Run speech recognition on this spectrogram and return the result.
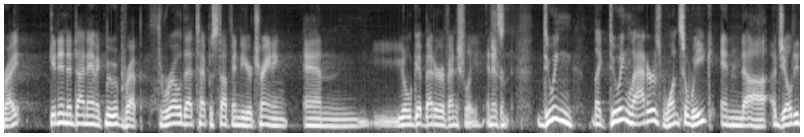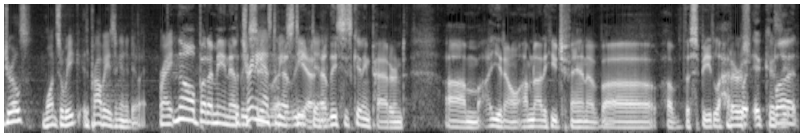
right? get into dynamic movement prep, throw that type of stuff into your training, and you'll get better eventually. And it's doing like doing ladders once a week and uh, agility drills once a week. It probably isn't going to do it, right? No, but I mean, at The least training it- has to be at- steeped yeah, in At it. least it's getting patterned. Um, you know, I'm not a huge fan of uh, of the speed ladders, But because but it,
